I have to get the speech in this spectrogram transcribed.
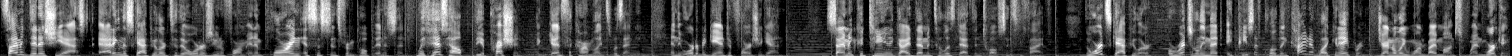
Simon did as she asked, adding the scapular to the order's uniform and imploring assistance from Pope Innocent. With his help, the oppression against the Carmelites was ended, and the order began to flourish again. Simon continued to guide them until his death in 1265. The word scapular originally meant a piece of clothing kind of like an apron, generally worn by monks when working.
